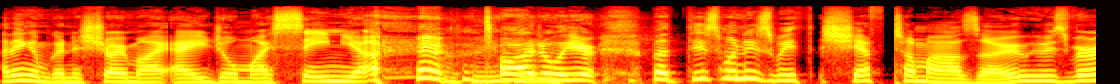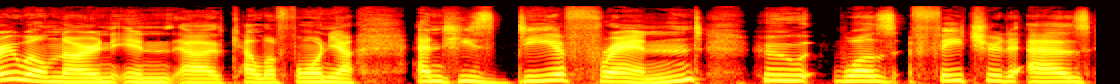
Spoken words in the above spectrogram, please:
I think I'm going to show my age or my senior title here. But this one is with Chef Tomaso, who's very well known in uh, California, and his dear friend, who was featured as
